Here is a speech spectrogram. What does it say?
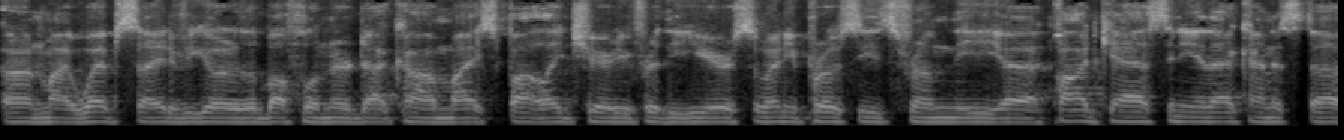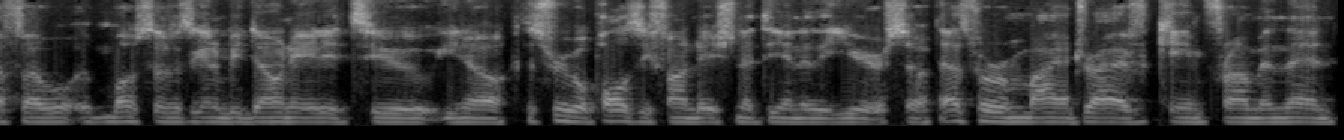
on my website. If you go to the buffalonerd.com my spotlight charity for the year. So any proceeds from the uh, podcast any of that kind of stuff uh, most of it's going to be donated to you know the cerebral palsy foundation at the end of the year. So that's where my drive came from. And then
